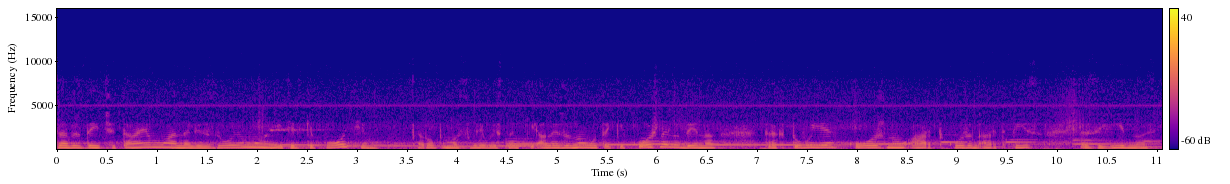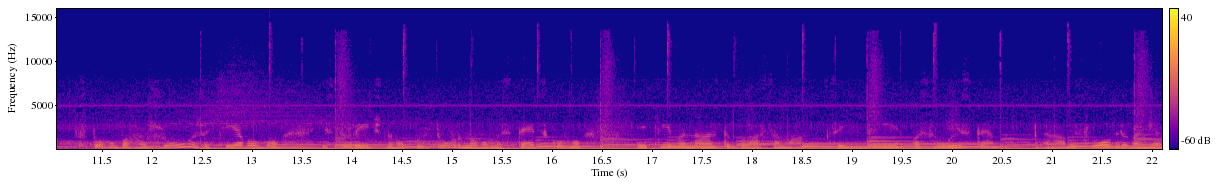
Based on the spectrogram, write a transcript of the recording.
Завжди читаємо, аналізуємо і тільки потім робимо свої висновки. Але знову таки кожна людина трактує кожну арт, кожен арт-піс згідно з того багажу життєвого, історичного, культурного, мистецького, який вона здобула сама. Це її особисте висловлювання,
